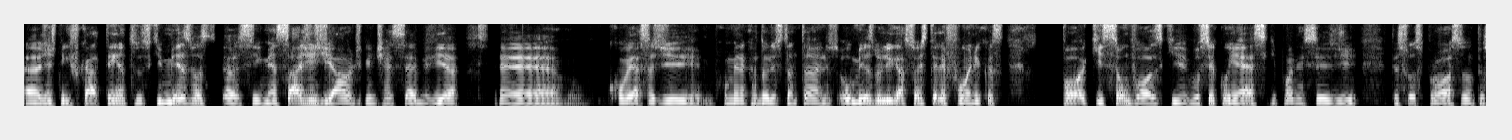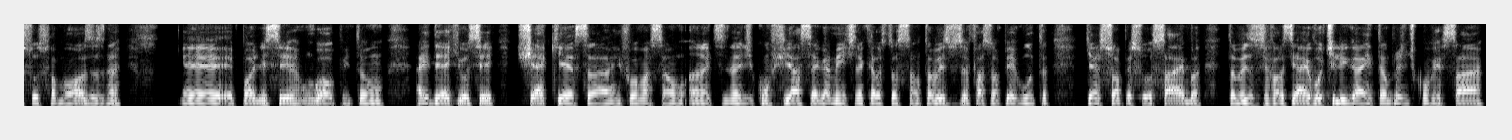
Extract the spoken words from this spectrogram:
a gente tem que ficar atentos que mesmo as- assim, mensagens de áudio que a gente recebe via eh, conversas de comunicadores instantâneos ou mesmo ligações telefônicas que são vozes que você conhece, que podem ser de pessoas próximas ou pessoas famosas, né? É, é, podem ser um golpe. Então, a ideia é que você cheque essa informação antes, né, de confiar cegamente naquela situação. Talvez você faça uma pergunta que só a pessoa saiba, talvez você fale assim, ah, eu vou te ligar então para a gente conversar,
